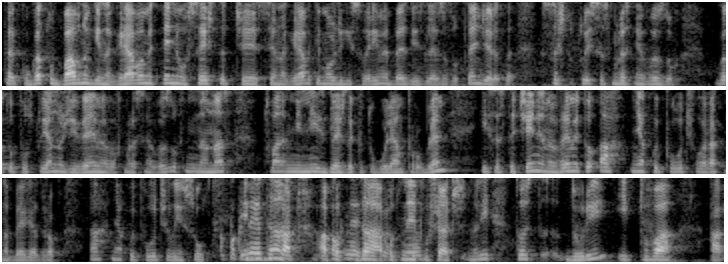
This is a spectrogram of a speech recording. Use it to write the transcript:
Та, когато бавно ги нагряваме, те не усещат, че се нагряват и може да ги свариме без да излезат от тенджерата. Същото и с мръсния въздух когато постоянно живееме в мръсен въздух, на нас това не ни изглежда като голям проблем и с течение на времето, а, някой получил рак на белия дроб, а, някой получил инсулт. А пък Еми, не е пушач. Да, а, пък, не е да, пушач, а пък не е пушач. Нали? Тоест, дори и това а,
